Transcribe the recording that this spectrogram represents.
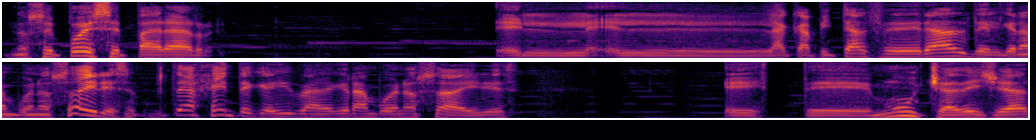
No se puede separar el- el- la capital federal del Gran Buenos Aires. La gente que vive en el Gran Buenos Aires, este, mucha de ella,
